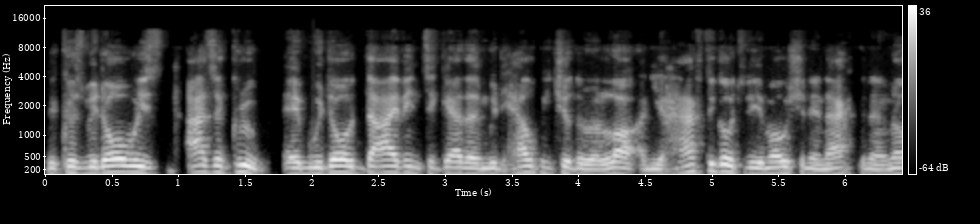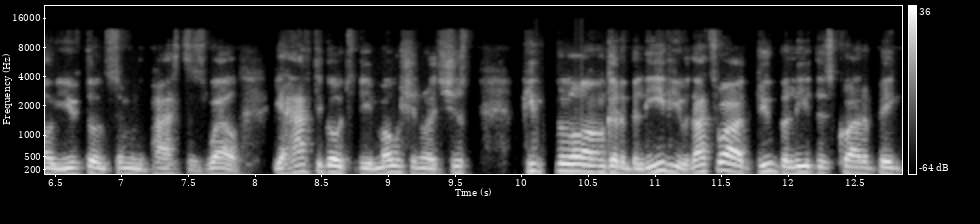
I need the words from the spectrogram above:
because we'd always, as a group, eh, we'd all dive in together and we'd help each other a lot. And you have to go to the emotion in acting. I know you've done some in the past as well. You have to go to the emotion, or it's just people aren't going to believe you. That's why I do believe there's quite a big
